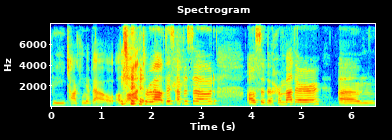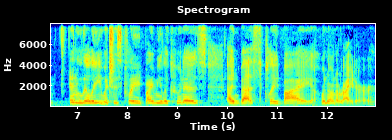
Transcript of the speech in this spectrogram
be talking about a lot throughout this episode. Also, the her mother, um, and Lily, which is played by Mila Kunis, and Beth, played by Winona Ryder.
